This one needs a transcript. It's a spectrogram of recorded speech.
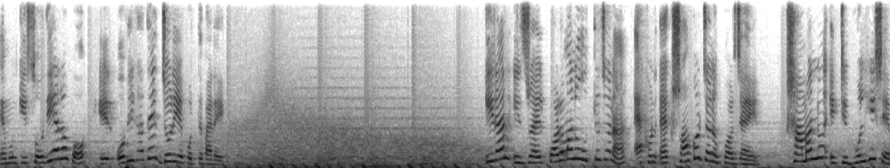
এমনকি সৌদি আরবও এর অভিঘাতে জড়িয়ে পড়তে পারে। ইরান, ইসরায়েল পরমাণু উত্তেজনা এখন এক সংকটজনক পর্যায়ে। সামান্য একটি ভুল হিসেব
